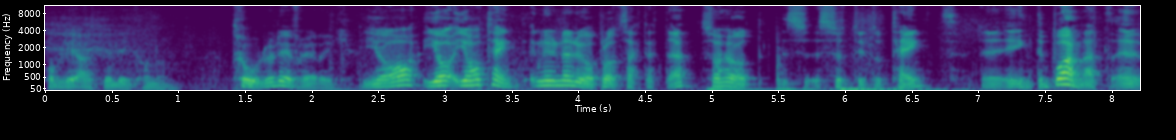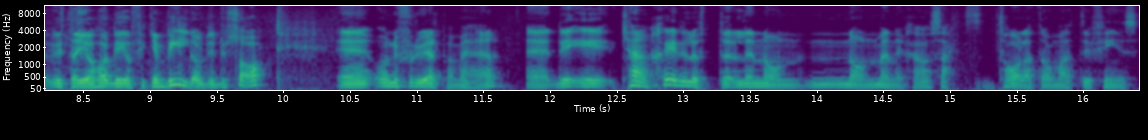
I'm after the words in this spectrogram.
och blir alltid lik honom. Tror du det Fredrik? Ja, jag, jag har tänkt, nu när du har pratat sagt detta, så har jag suttit och tänkt, eh, inte på annat, eh, utan jag, har, det- jag fick en bild av det du sa. Eh, och nu får du hjälpa mig här. Eh, det är, kanske är det Luther eller någon, någon människa har sagt, talat om att det finns,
